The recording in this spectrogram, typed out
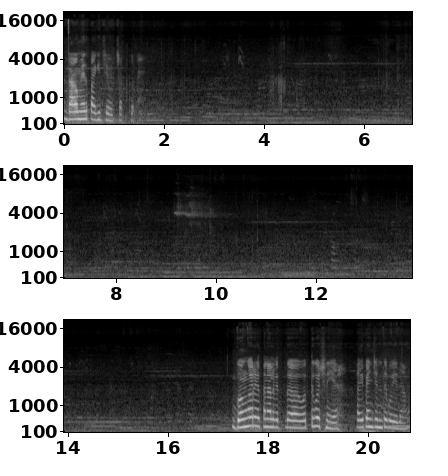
ఉం. మీద పగిచ్చేవచ్చు చక్క గోంగూర విత్తనాలు విత్త ఒత్తుగా వచ్చినాయా పై పెంచితే పోయేదాము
